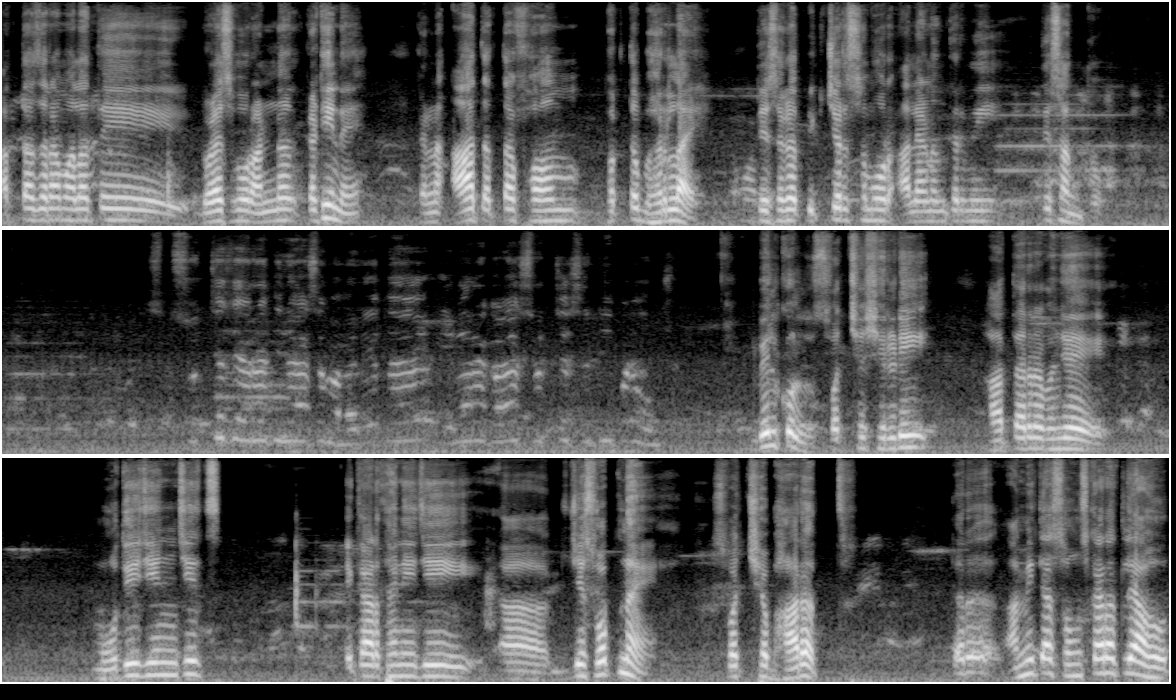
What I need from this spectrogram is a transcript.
आत्ता जरा मला ते डोळ्यासमोर आणणं कठीण आहे. कारण आत आत्ता फॉर्म फक्त भरला आहे ते सगळं पिक्चर समोर आल्यानंतर मी ते सांगतो. बिलकुल स्वच्छ शिर्डी हा तर म्हणजे मोदीजींचीच एका अर्थाने जी जे स्वप्न आहे स्वच्छ भारत तर आम्ही त्या संस्कारातले आहोत.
